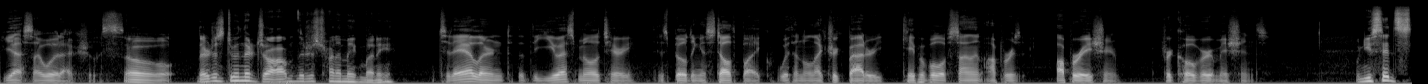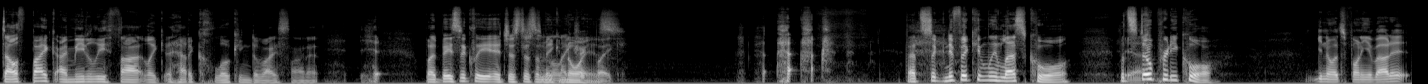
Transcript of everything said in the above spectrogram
Yes, I would actually. So they're just doing their job. They're just trying to make money. Today I learned that the U.S. military is building a stealth bike with an electric battery capable of silent oper- operation for covert missions. When you said stealth bike, I immediately thought like it had a cloaking device on it. Yeah. But basically, it just doesn't an make noise. That's significantly less cool, but Yeah. still pretty cool. You know what's funny about it?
